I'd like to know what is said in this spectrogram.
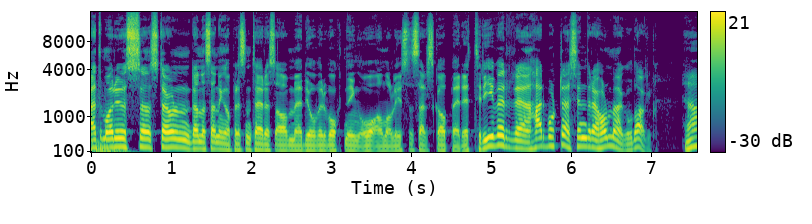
Jeg heter Marius Staulen. Denne sendinga presenteres av medieovervåkning og analyseselskapet Retriever. Her borte, Sindre Holme, god dag. Ja,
